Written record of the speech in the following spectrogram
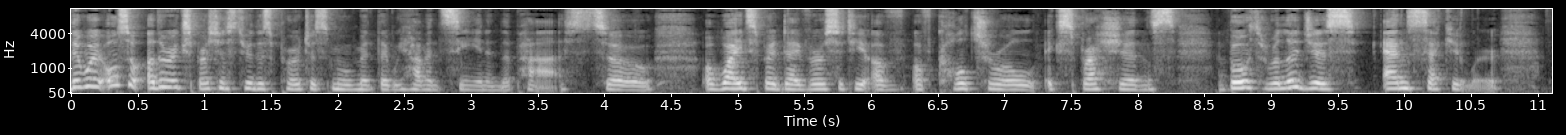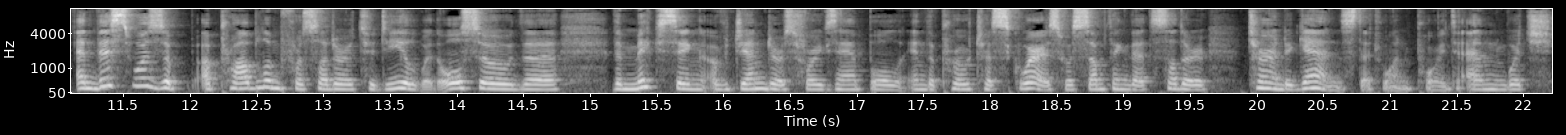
there were also other expressions to this protest movement that we haven't seen in the past. So, a widespread diversity of, of cultural expressions, both religious and secular. And this was a, a problem for Sadr to deal with. Also, the, the mixing of genders, for example, in the protest squares was something that Sadr turned against at one point and which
